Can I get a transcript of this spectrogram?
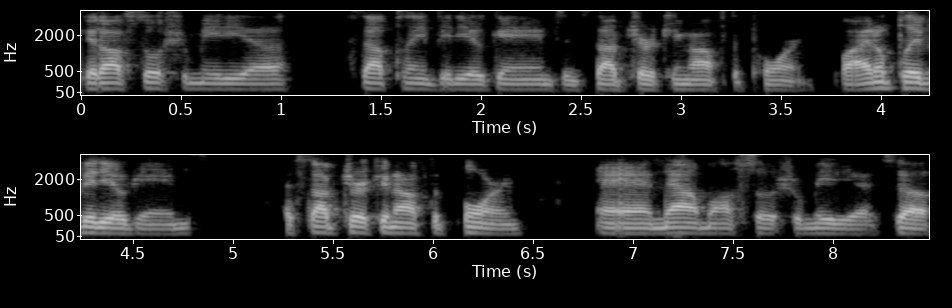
get off social media stop playing video games and stop jerking off to porn. Well i don't play video games. I stopped jerking off to porn and now i'm off social media. So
